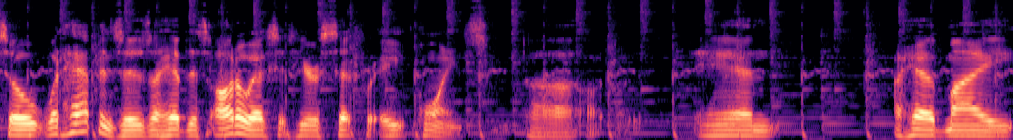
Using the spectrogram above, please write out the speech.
So what happens is I have this auto exit here set for eight points. Uh, and I have my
